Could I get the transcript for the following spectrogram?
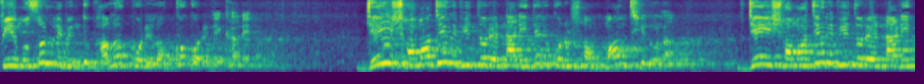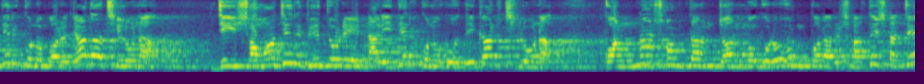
প্রিয় মুসল্লিবিন্দু, ভালো করে লক্ষ্য করেন এখানে। যেই সমাজের ভিতরে নারীদের কোনো সম্মান ছিল না যেই সমাজের ভিতরে নারীদের কোনো মর্যাদা ছিল না যেই সমাজের ভিতরে নারীদের কোনো অধিকার ছিল না, কন্যা সন্তান জন্মগ্রহণ করার সাথে সাথে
